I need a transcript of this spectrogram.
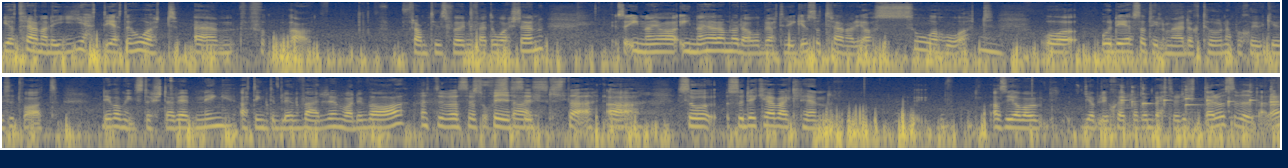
jag tränade jätte, jättehårt um, ja, fram tills för ungefär ett år sedan. Så innan jag, innan jag ramlade av och bröt ryggen så tränade jag så hårt. Mm. Och, och det sa till och med doktorerna på sjukhuset var att det var min största räddning. Att det inte blev värre än vad det var. Att du var så, Så fysiskt stark. Ja. Så, så det kan jag verkligen... Alltså jag, var, jag blev självklart en bättre ryttare och så vidare.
